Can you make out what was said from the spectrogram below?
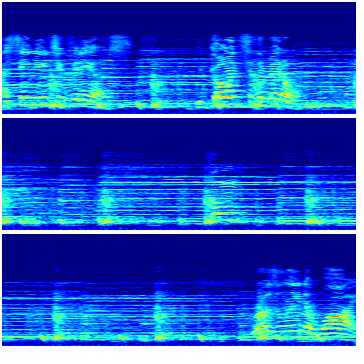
I've seen YouTube videos. You go into the middle. Rosalina, why?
